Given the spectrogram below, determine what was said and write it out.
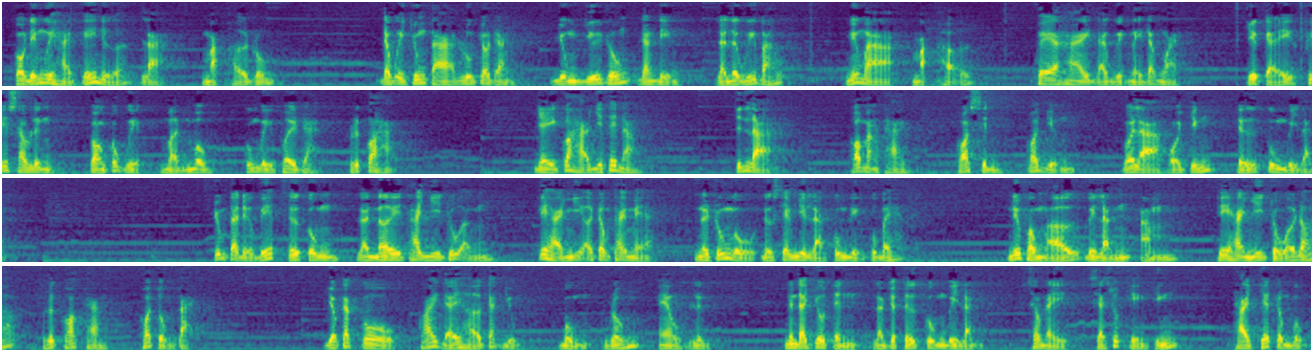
Còn điểm nguy hại kế nữa là mặt hở rốn. Đông y chúng ta luôn cho rằng dùng dưới rốn đan điền là nơi quý báu. Nếu mà mặt hở, khoe hai đại quyệt này ra ngoài, chưa kể phía sau lưng còn có quyệt mệnh môn cũng bị phơi ra, rất có hại. Vậy có hại như thế nào? Chính là khó mang thai, khó sinh, khó dưỡng, gọi là hội chứng tử cung bị lạnh. Chúng ta đều biết tử cung là nơi thai nhi trú ẩn. Khi hài nhi ở trong thai mẹ, nơi trú ngụ được xem như là cung điện của bé. Nếu phòng ở bị lạnh, ẩm, thì hài nhi trụ ở đó rất khó khăn, khó tồn tại. Do các cô khoái để hở các dụng, bụng, rốn, eo, lưng, nên đã vô tình làm cho tử cung bị lạnh, sau này sẽ xuất hiện chứng thai chết trong bụng.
